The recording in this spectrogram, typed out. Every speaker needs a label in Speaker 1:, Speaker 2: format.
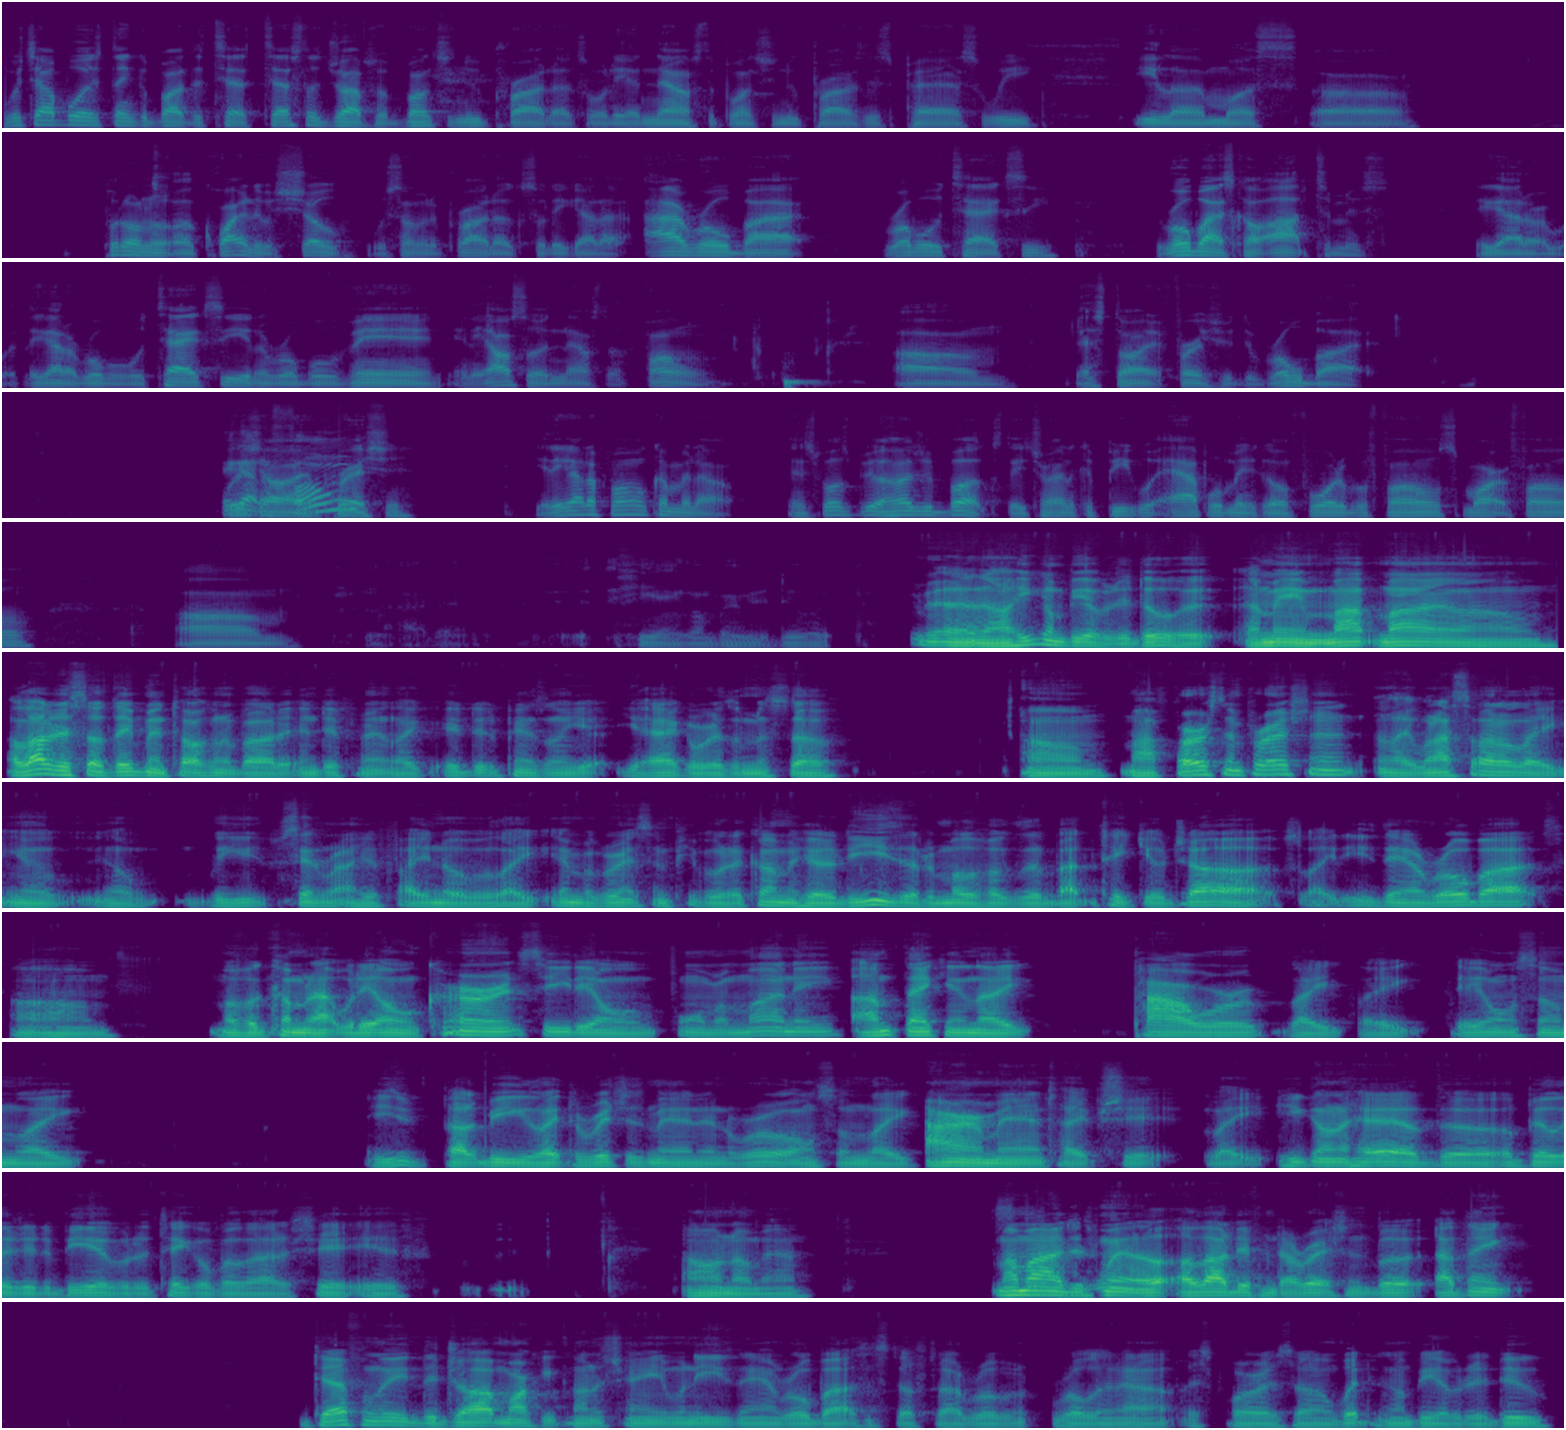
Speaker 1: What y'all boys think about the test? Tesla drops a bunch of new products, or they announced a bunch of new products this past week. Elon Musk uh, put on a, a quite a show with some of the products. So they got an iRobot, Robo Taxi. The robot's called Optimus. They got a they got a Robo Taxi and a Robo Van, and they also announced a phone. Um, that started first with the robot.
Speaker 2: They
Speaker 1: What's
Speaker 2: got a
Speaker 1: y'all
Speaker 2: phone?
Speaker 1: impression? Yeah, they got a phone coming out. It's supposed to be a hundred bucks. They trying to compete with Apple, make an affordable phone, smartphone. Um,
Speaker 2: He ain't gonna be able to do it.
Speaker 3: Yeah, no, he gonna be able to do it. I mean, my my um, a lot of this stuff they've been talking about it in different like it depends on your, your algorithm and stuff. Um, my first impression, like when I saw the like you know you know we sitting around here fighting over like immigrants and people that are coming here, these are the motherfuckers that are about to take your jobs, like these damn robots. Um, motherfucker coming out with their own currency, their own form of money. I'm thinking like power, like like they own some like He's about to be like the richest man in the world on some like Iron Man type shit. Like he gonna have the ability to be able to take over a lot of shit if I don't know, man. My mind just went a, a lot of different directions, but I think definitely the job market gonna change when these damn robots and stuff start ro- rolling out as far as uh, what they're gonna be able to do.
